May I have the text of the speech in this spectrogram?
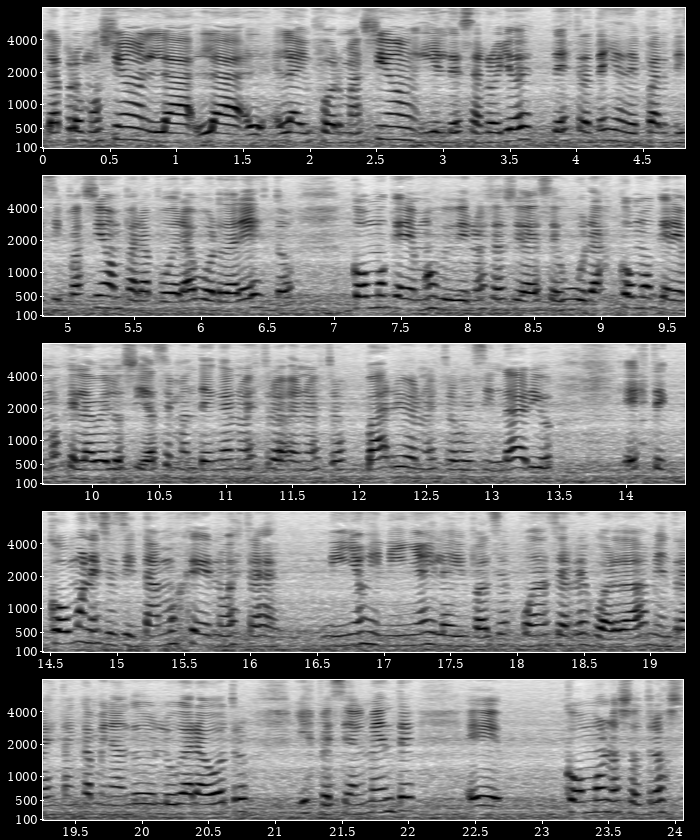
la promoción, la, la, información y el desarrollo de, estrategias de participación para poder abordar esto, cómo queremos vivir nuestras ciudades seguras, cómo queremos que la velocidad se mantenga en, nuestro, en nuestros barrios, en nuestros vecindarios este, cómo necesitamos que nuestros niños y niñas y las infancias puedan ser resguardadas mientras están caminando de un lugar a otro y especialmente eh, cómo nosotros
